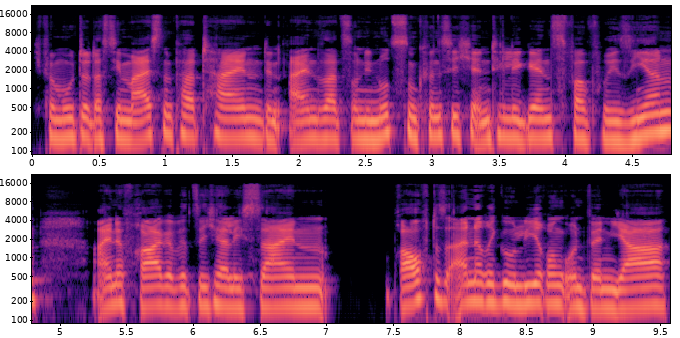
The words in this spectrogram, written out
Ich vermute, dass die meisten Parteien den Einsatz und die Nutzen künstlicher Intelligenz favorisieren. Eine Frage wird sicherlich sein, braucht es eine Regulierung und wenn ja,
